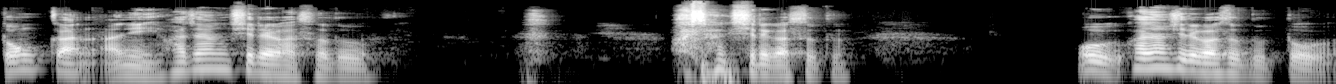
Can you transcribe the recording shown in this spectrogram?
똥간 아니 화장실에 가서도 화장실에 가서도 어 화장실에 가서도 또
